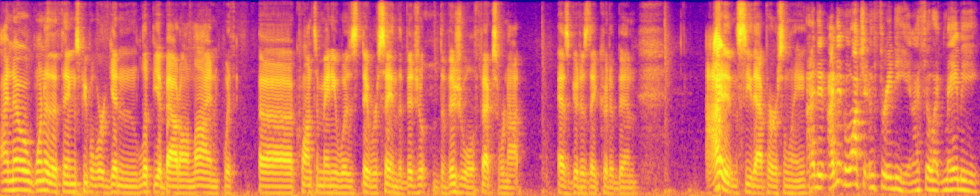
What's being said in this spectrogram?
I know one of the things people were getting lippy about online with uh, Quantumania was they were saying the visual the visual effects were not as good as they could have been. I didn't see that personally. I did. I didn't watch it in 3D, and I feel like maybe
